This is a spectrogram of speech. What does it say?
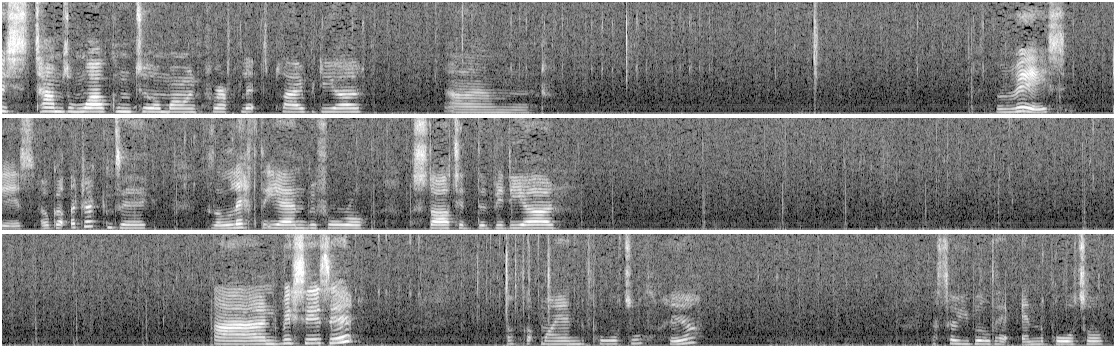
this is Tams and welcome to a Minecraft Let's Play video. And this is, I've got the dragon's egg because I left the end before I started the video. And this is it. I've got my end portal here. How you build it in the portal.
